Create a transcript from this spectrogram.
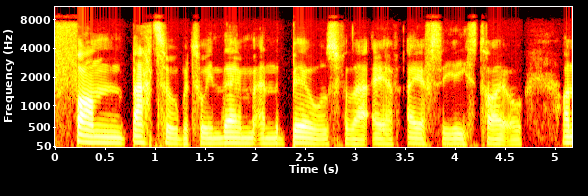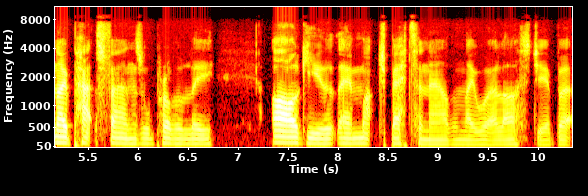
fun battle between them and the Bills for that AF, AFC East title. I know Pats fans will probably argue that they're much better now than they were last year, but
